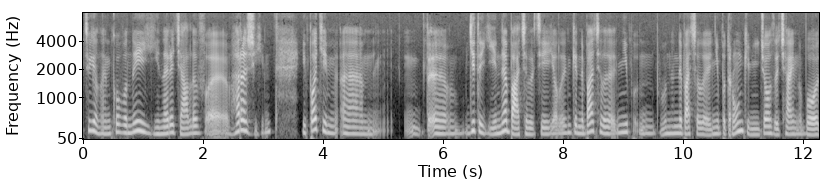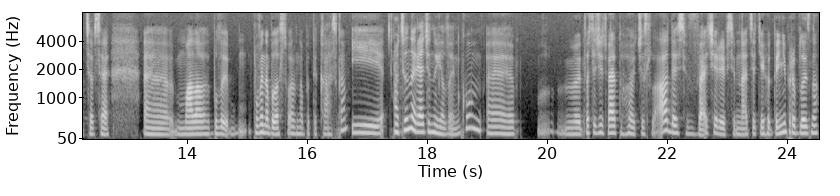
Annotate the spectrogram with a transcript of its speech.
цю ялинку вони її наряджали в, е, в гаражі, і потім. Е, Діти її не бачили цієї ялинки, не бачили ні вони не бачили ні подарунків, нічого, звичайно, бо це все Е, мала були, повинна була створена бути казка. І оцю наряджену ялинку. 24 е, числа, десь ввечері, в 17 годині приблизно,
